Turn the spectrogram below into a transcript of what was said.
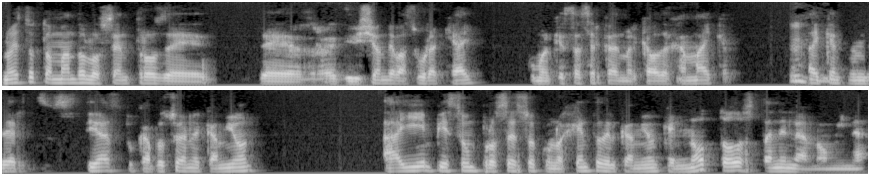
No estoy tomando los centros de, de redivisión de basura que hay, como el que está cerca del mercado de Jamaica. Hay que entender, tiras tu basura en el camión, ahí empieza un proceso con la gente del camión que no todos están en la nómina,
